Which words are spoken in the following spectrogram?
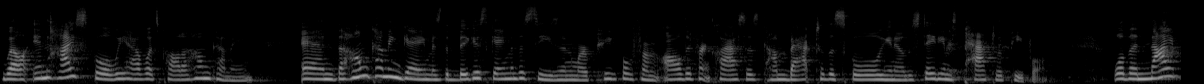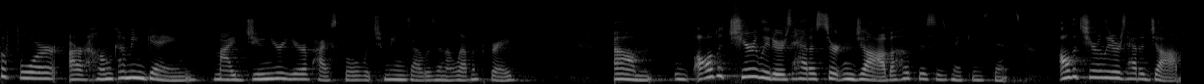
Well, in high school, we have what's called a homecoming. And the homecoming game is the biggest game of the season where people from all different classes come back to the school. You know, the stadium's packed with people. Well, the night before our homecoming game, my junior year of high school, which means I was in 11th grade, um, all the cheerleaders had a certain job. I hope this is making sense. All the cheerleaders had a job.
